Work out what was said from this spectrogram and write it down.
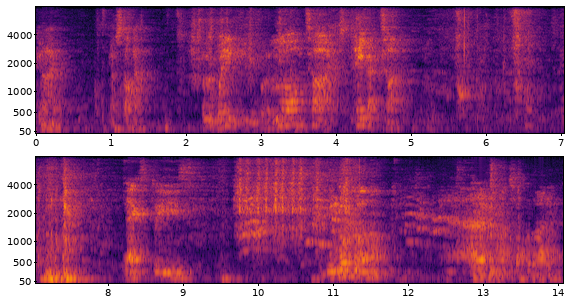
Can I? Can I start now? I've been waiting for you for a long time. It's payback time. Next, please. You know drama? I don't want to talk about it.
